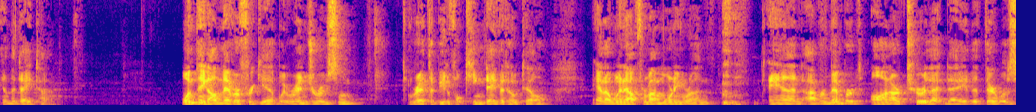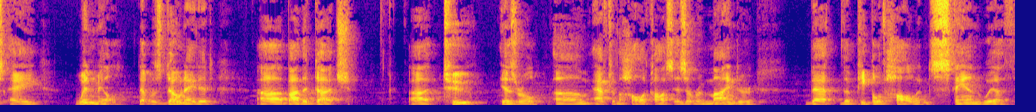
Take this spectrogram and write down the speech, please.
in the daytime. One thing I'll never forget we were in Jerusalem, we're at the beautiful King David Hotel, and I went out for my morning run. and I remembered on our tour that day that there was a windmill that was donated uh, by the Dutch uh, to Israel um, after the Holocaust is a reminder that the people of Holland stand with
